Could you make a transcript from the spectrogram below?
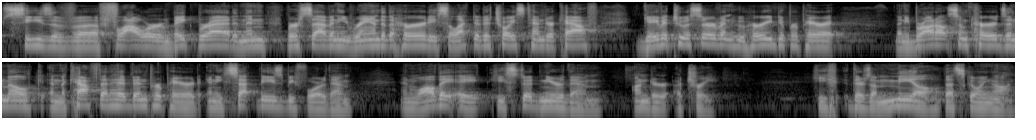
seahs of uh, flour and bake bread. And then, verse 7, he ran to the herd. He selected a choice tender calf, gave it to a servant who hurried to prepare it. Then he brought out some curds and milk and the calf that had been prepared, and he set these before them. And while they ate, he stood near them under a tree. He, there's a meal that's going on.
